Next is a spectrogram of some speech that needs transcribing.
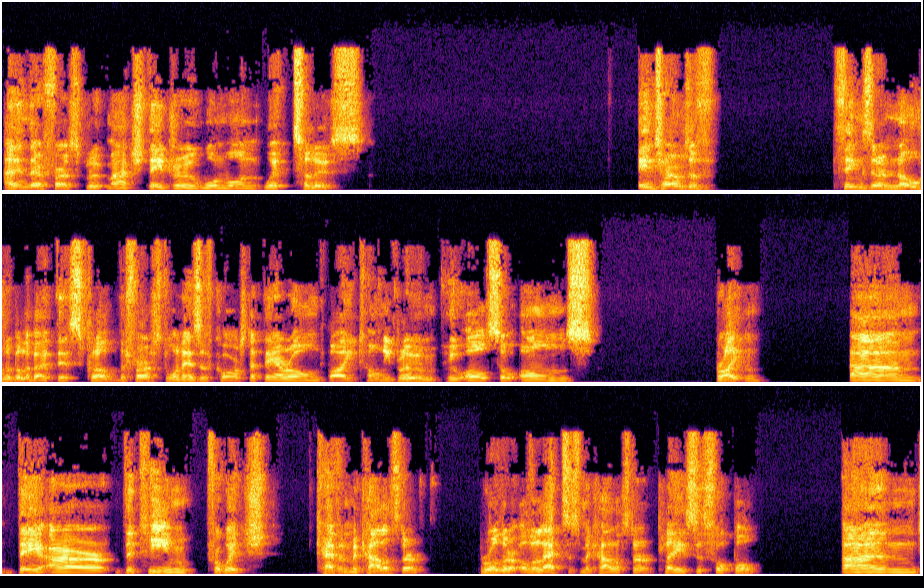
And in their first group match, they drew 1 1 with Toulouse. In terms of things that are notable about this club, the first one is, of course, that they are owned by Tony Bloom, who also owns Brighton. Um, they are the team for which Kevin Mac Allister, brother of Alexis Mac Allister, plays his football. And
